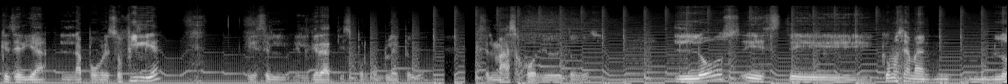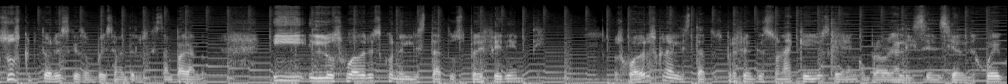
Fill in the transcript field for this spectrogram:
que sería la pobresofilia, que es el, el gratis por completo, güey, es el más jodido de todos. Los, este, ¿cómo se llaman? Los suscriptores, que son precisamente los que están pagando, y los jugadores con el estatus preferente. Los jugadores con el estatus preferente son aquellos que hayan comprado la licencia del juego.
